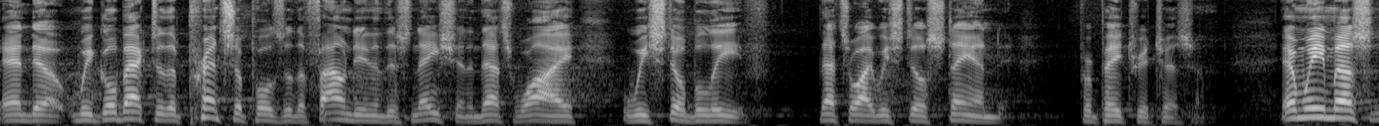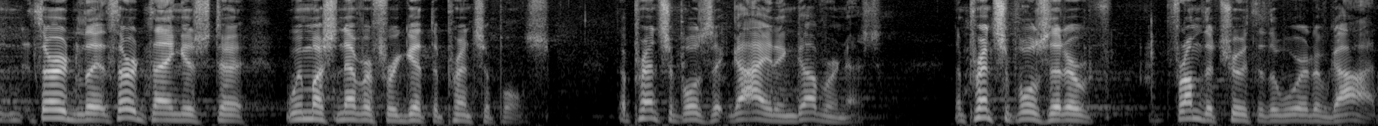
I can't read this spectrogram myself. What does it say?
And uh, we go back to the principles of the founding of this nation, and that's why we still believe. That's why we still stand for patriotism. And we must, third, third thing is to, we must never forget the principles the principles that guide and govern us, the principles that are from the truth of the Word of God.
